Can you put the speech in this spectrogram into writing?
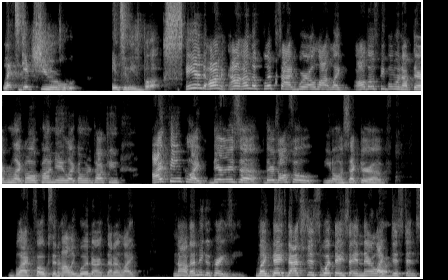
let's get you into these books. And on on the flip side, where a lot like all those people went up there from like, oh Kanye, like I want to talk to you. I think like there is a there's also you know a sector of black folks in Hollywood are that are like, nah, that nigga crazy. Like they that's just what they say, and they're like uh, distance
